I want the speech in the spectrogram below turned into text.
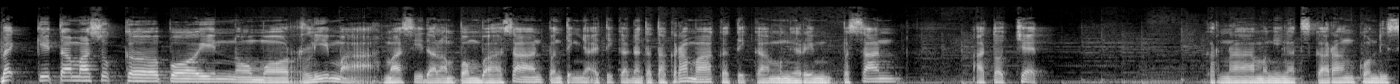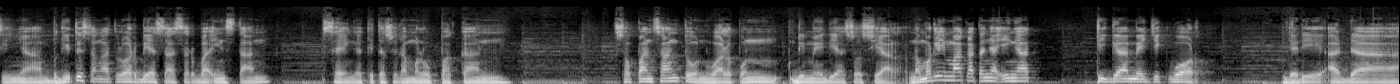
Baik, kita masuk ke poin nomor 5 Masih dalam pembahasan pentingnya etika dan tata krama ketika mengirim pesan atau chat Karena mengingat sekarang kondisinya begitu sangat luar biasa serba instan Sehingga kita sudah melupakan sopan santun walaupun di media sosial. Nomor 5 katanya ingat 3 magic word. Jadi ada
